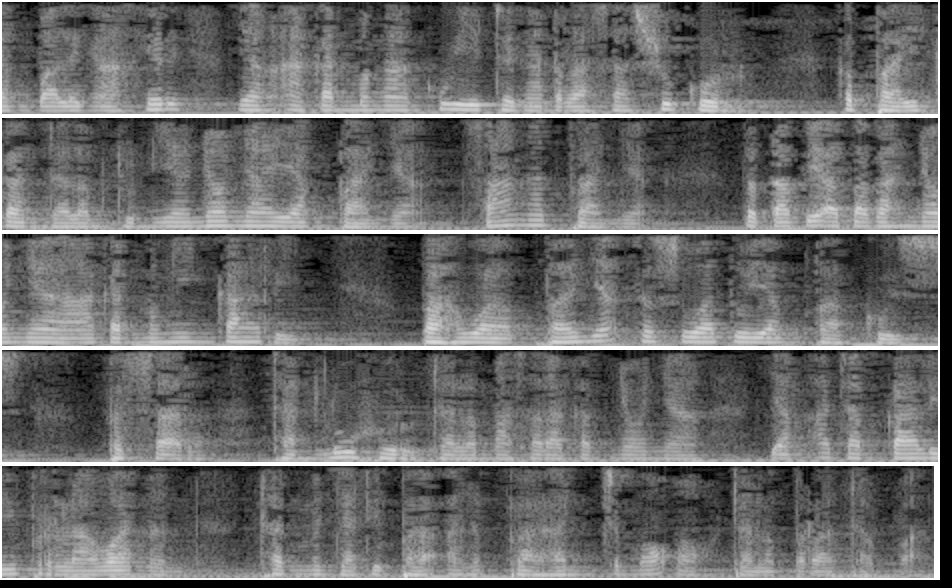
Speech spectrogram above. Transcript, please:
yang paling akhir yang akan mengakui dengan rasa syukur kebaikan dalam dunia nyonya yang banyak, sangat banyak. Tetapi apakah nyonya akan mengingkari bahwa banyak sesuatu yang bagus, besar, dan luhur dalam masyarakat nyonya yang acap kali berlawanan dan menjadi bahan, bahan cemooh dalam peradaban.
